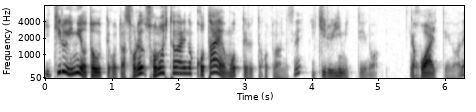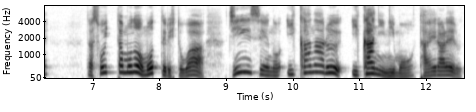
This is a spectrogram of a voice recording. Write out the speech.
生きる意味を問うってことはそれその人なりの答えを持ってるってことなんですね生きる意味っていうのはホワイっていうのはねだからそういったものを持ってる人は人生のいかなるいかににも耐えられる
